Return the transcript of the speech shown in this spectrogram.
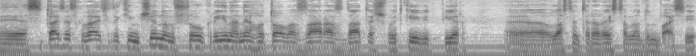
Е, Ситуація складається таким чином, що Україна не готова зараз дати швидкий відпір е, власне терористам на Донбасі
